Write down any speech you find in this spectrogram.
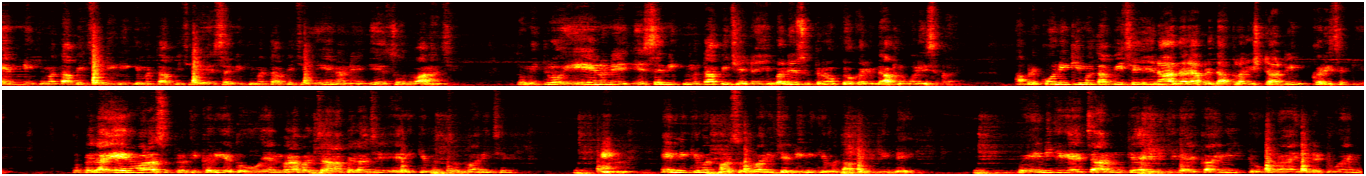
એનની કિંમત આપી છે ડીની કિંમત આપી છે એસએનની કિંમત આપી છે એન અને એ શોધવાના છે. તો મિત્રો એન અને એસએનની કિંમત આપી છે એટલે એ બંને સૂત્રનો ઉપયોગ કરીને દાખલો ગણી શકાય. આપણે કોની કિંમત આપી છે, એના આધારે આપણે દાખલાની સ્ટાર્ટિંગ કરી શકીએ. તો પહેલાં એન વાળા સૂત્રથી કરીએ તો એન બરાબર ચાર આપેલા છે. એની કિંમત શોધવાની છે. એનની કિંમત પણ શોધવાની છે. ડીની કિંમત આપી દીધી બે. તો એની જગ્યાએ ચાર મૂક્યા. એની જગ્યાએ કાંઈ નહીં. ટુ ગુણ્યા એટલે ટુ એન.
